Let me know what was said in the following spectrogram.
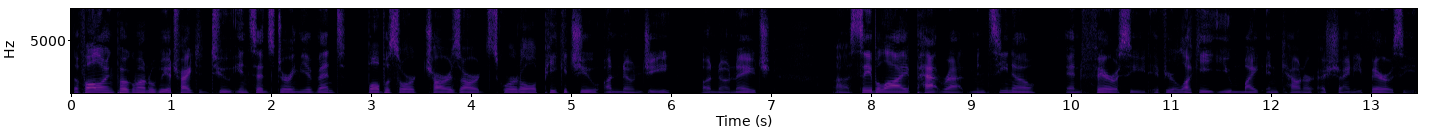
The following Pokemon will be attracted to incense during the event Bulbasaur, Charizard, Squirtle, Pikachu, Unown G, Unown H, uh, Sableye, Patrat, Minccino, and Ferroseed. If you're lucky, you might encounter a shiny Ferroseed.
